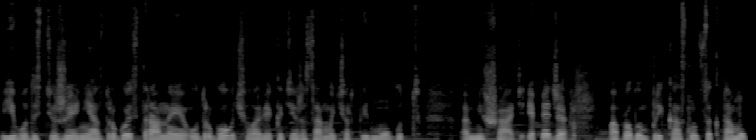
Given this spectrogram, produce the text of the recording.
его достижения, а с другой стороны у другого человека те же самые черты могут мешать. И опять же попробуем прикоснуться к тому,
